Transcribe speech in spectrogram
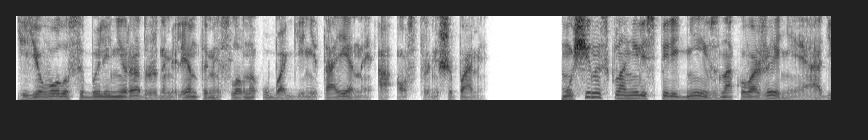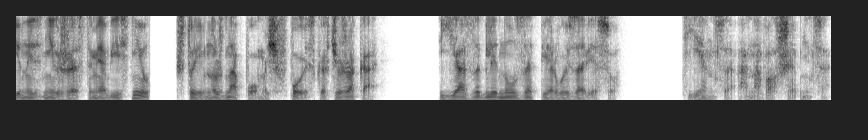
Ее волосы были не радужными лентами, словно у богини Таэны, а острыми шипами. Мужчины склонились перед ней в знак уважения, один из них жестами объяснил, что им нужна помощь в поисках чужака. Я заглянул за первую завесу. Тьенца, она волшебница.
